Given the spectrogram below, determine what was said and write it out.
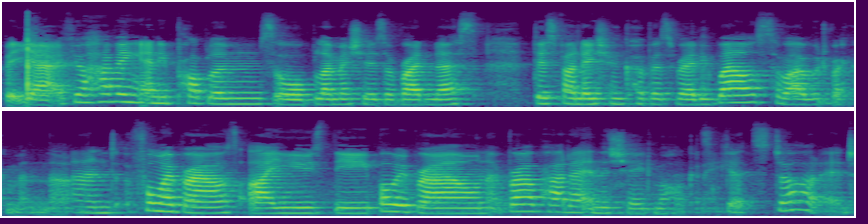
but yeah, if you're having any problems or blemishes or redness, this foundation covers really well, so I would recommend that. And for my brows, I use the Bobbi Brown Brow Powder in the shade Mahogany. Let's get started.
